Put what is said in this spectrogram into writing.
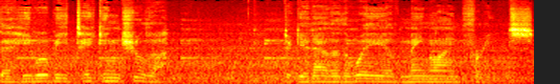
That he will be taking Chula to get out of the way of mainline freights.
